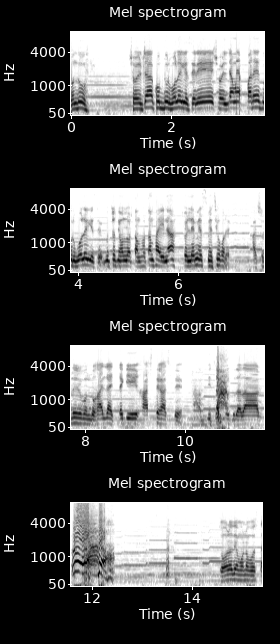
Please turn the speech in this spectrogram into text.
বন্ধু শরীরটা খুব দুর্বল হয়ে গেছে রে। শরীরটা আমার একবারে দুর্বল হয়ে গেছে। বুঝছ তুমি লড়তাম ফরতাম পাই না। শরীরে মেস মেসি করে। আসলে রে বন্ধু কাল রাতটা কি হাসতে হাসতে? ভিতর দাদা। তোর যেমন অবস্থা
